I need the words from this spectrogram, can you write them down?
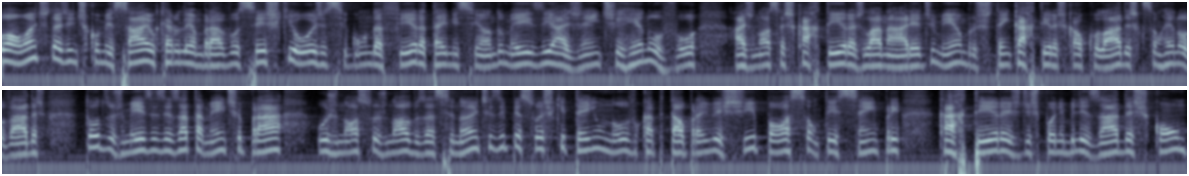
Bom, antes da gente começar, eu quero lembrar vocês que hoje, segunda-feira, está iniciando o mês e a gente renovou as nossas carteiras lá na área de membros. Tem carteiras calculadas que são renovadas todos os meses exatamente para os nossos novos assinantes e pessoas que têm um novo capital para investir possam ter sempre carteiras disponibilizadas com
